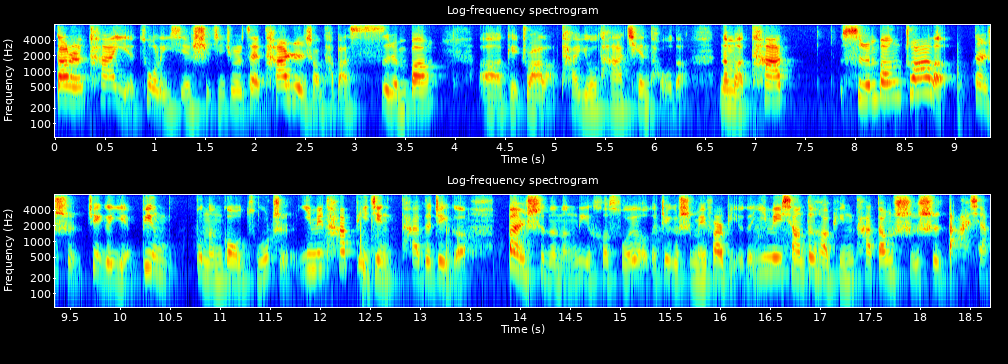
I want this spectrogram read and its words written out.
当然，他也做了一些事情，就是在他任上，他把四人帮，呃，给抓了，他由他牵头的。那么他四人帮抓了，但是这个也并。不能够阻止，因为他毕竟他的这个办事的能力和所有的这个是没法比的。因为像邓小平，他当时是打下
